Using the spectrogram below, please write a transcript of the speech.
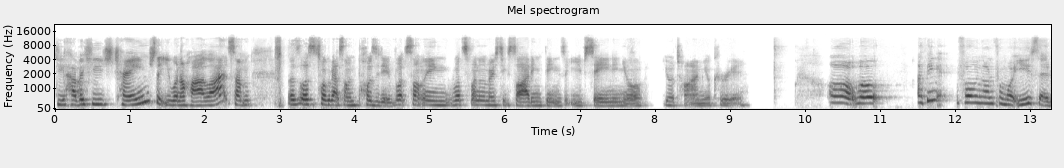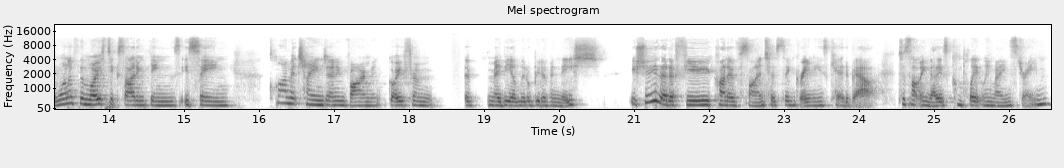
do you have a huge change that you want to highlight? Some let's let's talk about something positive. What's something what's one of the most exciting things that you've seen in your your time, your career? Oh, well, I think following on from what you said, one of the most exciting things is seeing climate change and environment go from a, maybe a little bit of a niche issue that a few kind of scientists and greenies cared about to something that is completely mainstream.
